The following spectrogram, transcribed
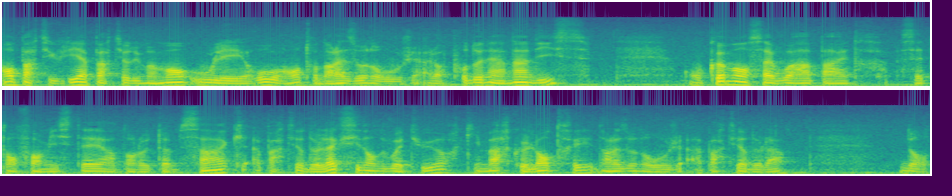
en particulier à partir du moment où les héros rentrent dans la zone rouge. Alors pour donner un indice, on commence à voir apparaître cet enfant mystère dans le tome 5 à partir de l'accident de voiture qui marque l'entrée dans la zone rouge. À partir de là, dans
